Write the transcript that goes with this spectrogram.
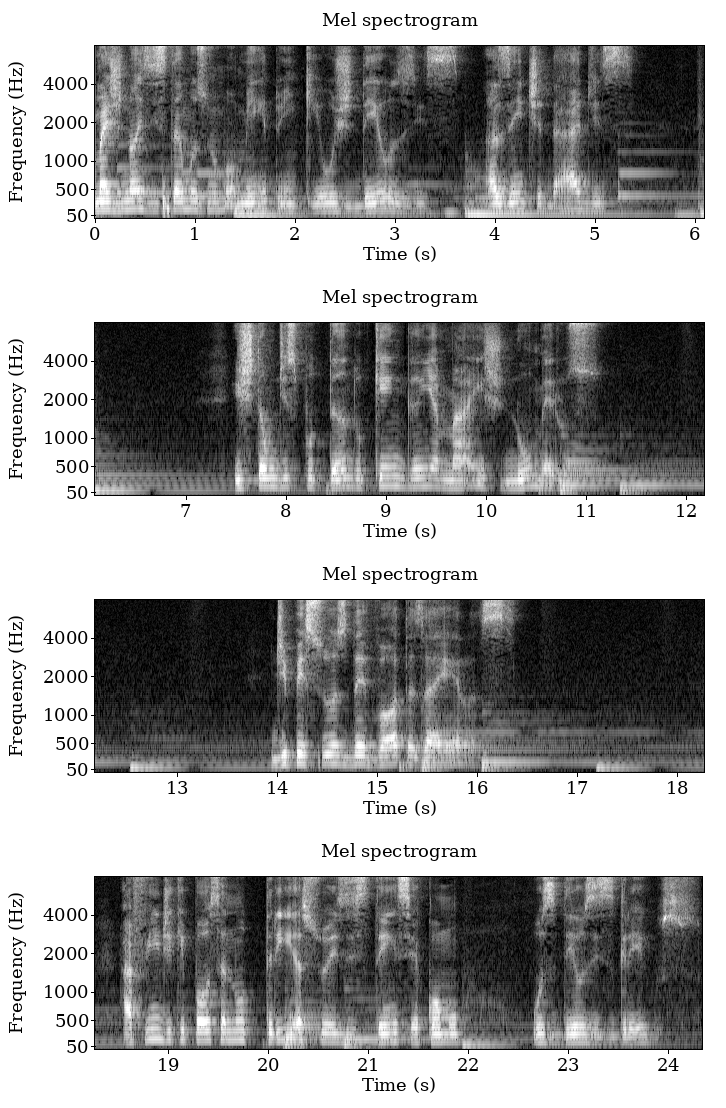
Mas nós estamos no momento em que os deuses, as entidades, estão disputando quem ganha mais números de pessoas devotas a elas a fim de que possa nutrir a sua existência como os deuses gregos.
